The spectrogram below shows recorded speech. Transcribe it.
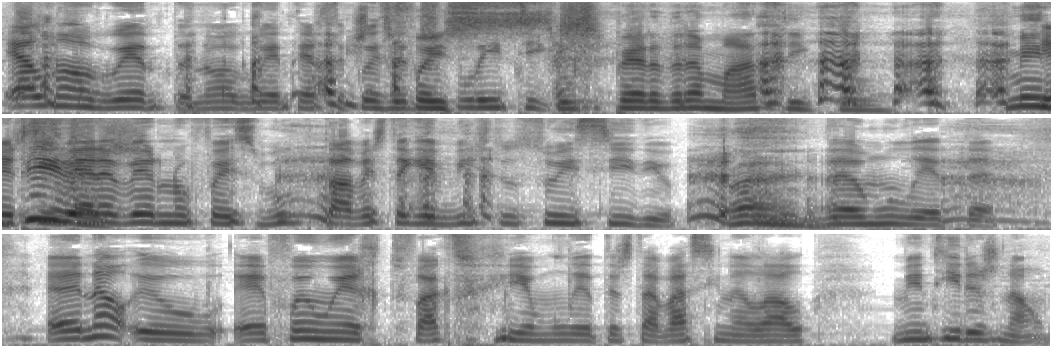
Ela não aguenta, não aguenta esta coisa foi dos políticos. super dramático. Quem estiver a ver no Facebook, talvez tenha visto o suicídio da muleta. Ah, não, eu, eh, foi um erro de facto e a muleta estava a assinalá-lo. Mentiras não.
